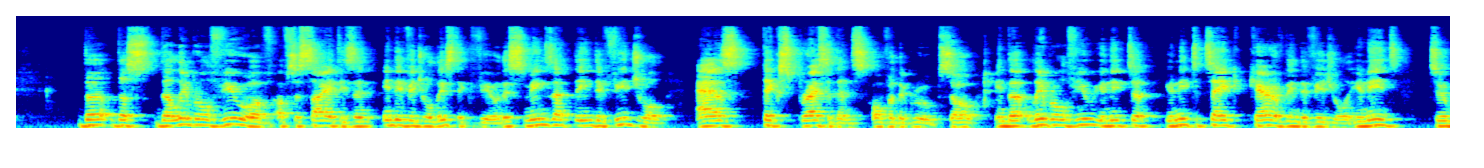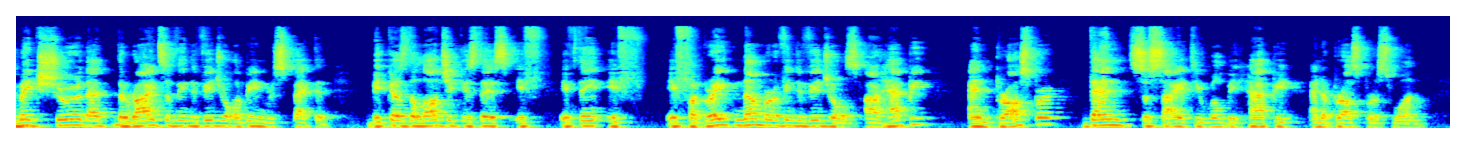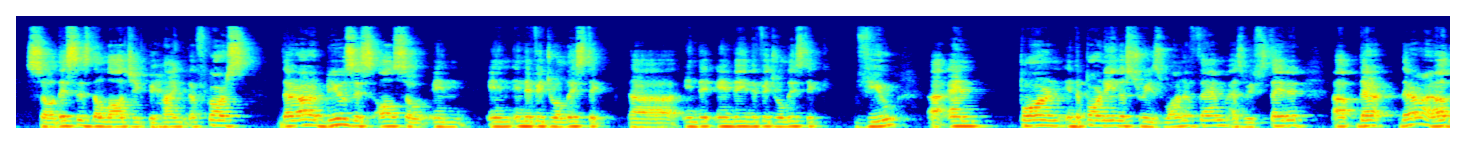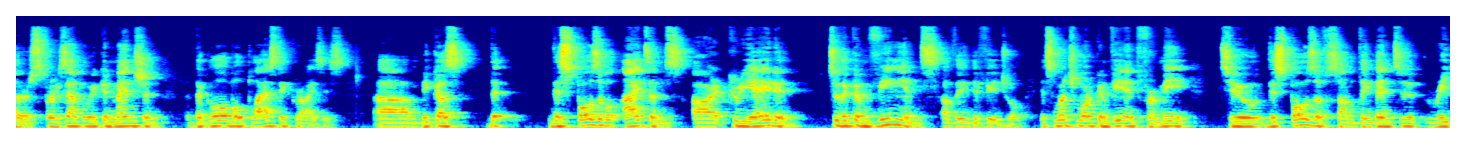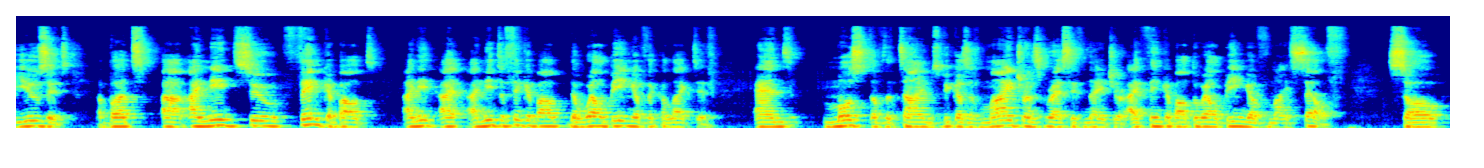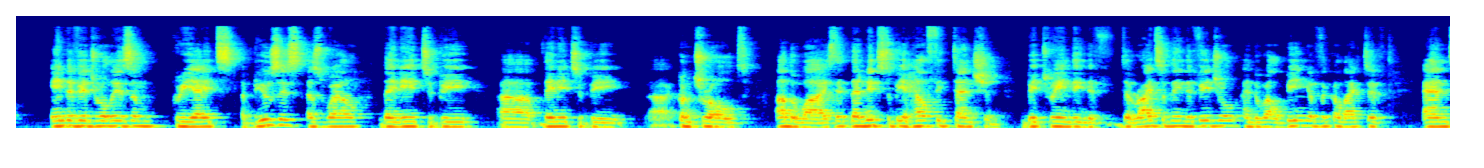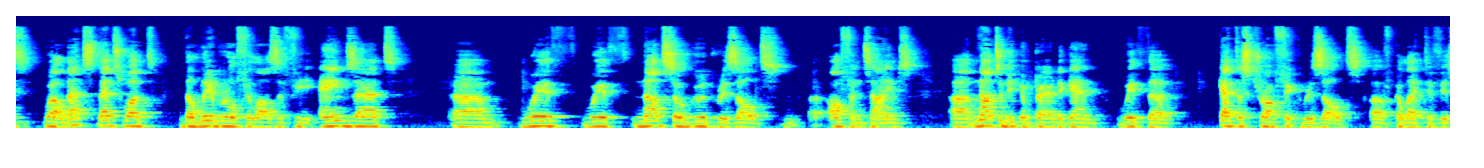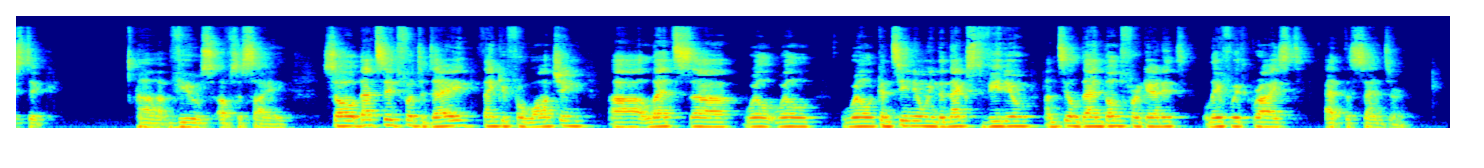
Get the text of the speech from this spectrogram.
The, the, the liberal view of, of society is an individualistic view. This means that the individual as takes precedence over the group. So in the liberal view, you need to you need to take care of the individual. You need to make sure that the rights of the individual are being respected. Because the logic is this: if if they if if a great number of individuals are happy and prosper, then society will be happy and a prosperous one. So this is the logic behind it. Of course, there are abuses also in in individualistic uh, in the in the individualistic view, uh, and porn in the porn industry is one of them, as we've stated. Uh, there, there are others. For example, we can mention the global plastic crisis um, because the disposable items are created to the convenience of the individual. It's much more convenient for me to dispose of something than to reuse it. But uh, I need to think about I need I, I need to think about the well-being of the collective. And most of the times, because of my transgressive nature, I think about the well-being of myself. So individualism creates abuses as well. They need to be uh, they need to be uh, controlled. Otherwise, there needs to be a healthy tension between the the rights of the individual and the well-being of the collective. And well, that's that's what the liberal philosophy aims at, um, with with not so good results, uh, oftentimes. Uh, not to be compared again with the catastrophic results of collectivistic uh, views of society. So that's it for today. Thank you for watching. Uh, let's uh, we'll we'll we'll continue in the next video. Until then, don't forget it. Live with Christ at the center.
